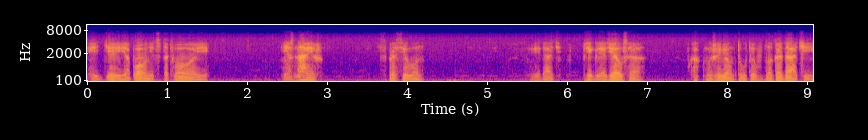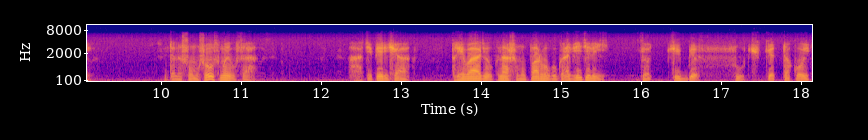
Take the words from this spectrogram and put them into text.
«Иди, японец-то твой!» «Не знаешь?» — спросил он. «Видать, пригляделся, как мы живем тут и в благодати» да на шумшу смылся. А теперь я приводил к нашему порогу грабителей. Я тебе, сучке такой,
